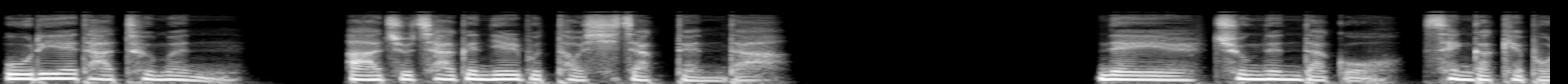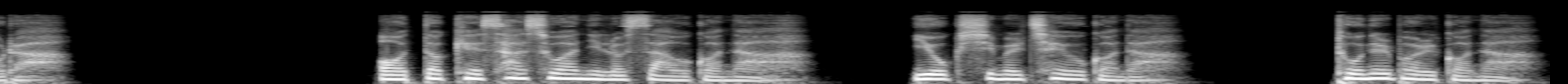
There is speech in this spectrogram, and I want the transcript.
우리의 다툼은 아주 작은 일부터 시작된다. 내일 죽는다고 생각해 보라. 어떻게 사소한 일로 싸우거나, 욕심을 채우거나, 돈을 벌거나,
